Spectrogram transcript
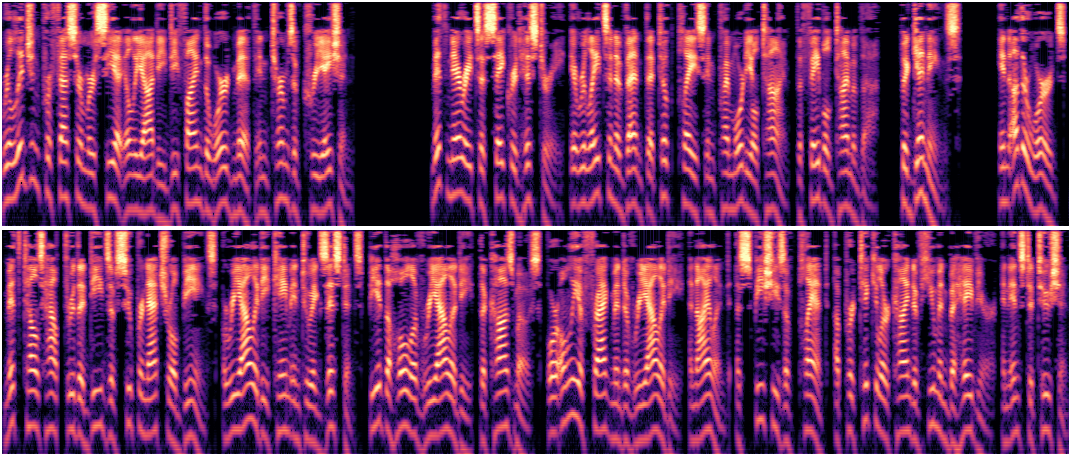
Religion professor Mircea Eliade defined the word myth in terms of creation. Myth narrates a sacred history, it relates an event that took place in primordial time, the fabled time of the beginnings, in other words, myth tells how, through the deeds of supernatural beings, a reality came into existence, be it the whole of reality, the cosmos, or only a fragment of reality, an island, a species of plant, a particular kind of human behavior, an institution.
